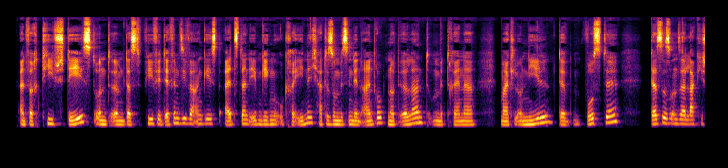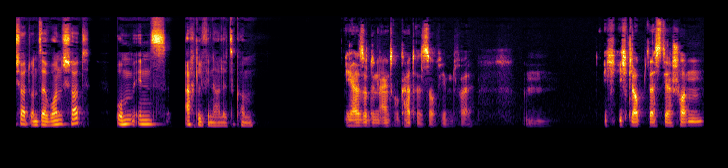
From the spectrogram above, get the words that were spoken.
einfach tief stehst und ähm, das viel, viel defensiver angehst, als dann eben gegen Ukraine. Ich hatte so ein bisschen den Eindruck, Nordirland mit Trainer Michael O'Neill, der wusste, das ist unser Lucky Shot, unser One-Shot, um ins Achtelfinale zu kommen. Ja, so den Eindruck hatte es auf jeden Fall. Ich, ich glaube, dass der schon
